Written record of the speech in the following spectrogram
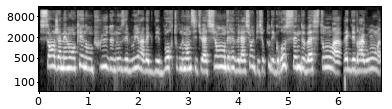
sans jamais manquer non plus de nous éblouir avec des beaux retournements de situation, des révélations, et puis surtout des grosses scènes de baston avec des dragons, euh,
